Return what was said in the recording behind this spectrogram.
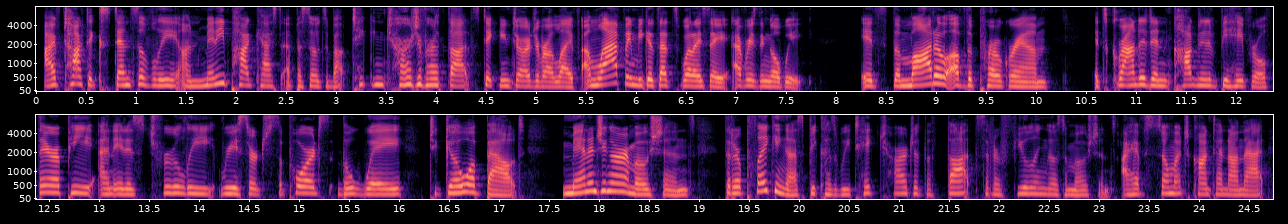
I've talked extensively on many podcast episodes about taking charge of our thoughts, taking charge of our life. I'm laughing because that's what I say every single week. It's the motto of the program. It's grounded in cognitive behavioral therapy, and it is truly research supports the way to go about managing our emotions that are plaguing us because we take charge of the thoughts that are fueling those emotions. I have so much content on that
